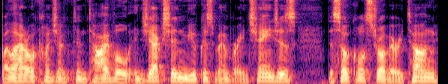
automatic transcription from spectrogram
bilateral conjunctival injection, mucous membrane changes, the so called strawberry tongue,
